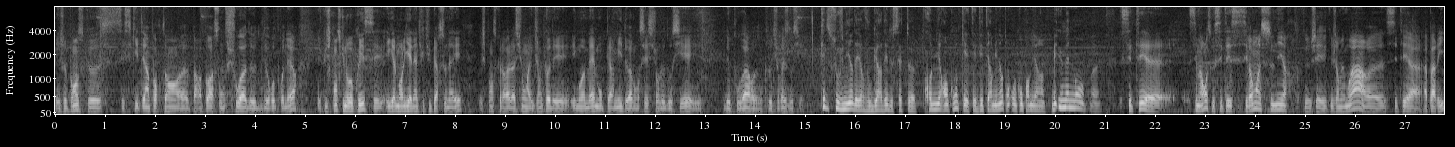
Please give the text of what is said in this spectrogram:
Et je pense que c'est ce qui était important euh, par rapport à son choix de, repreneur. Et puis je pense qu'une reprise, c'est également lié à l'intuitu personae. Et je pense que la relation avec Jean-Claude et, moi-même ont permis d'avancer sur le dossier et, de pouvoir euh, clôturer ce dossier. Quel souvenir d'ailleurs vous gardez de cette euh, première rencontre qui a été déterminante? On, le comprend bien, mais humainement C'était, c'est marrant parce que c'était, c'est vraiment un souvenir que j'ai que j'ai en mémoire, euh, c'était à, Paris,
